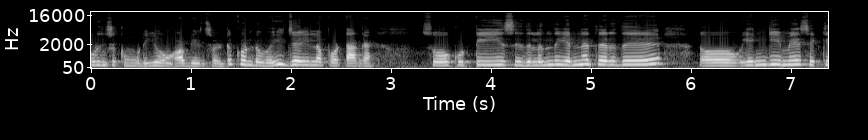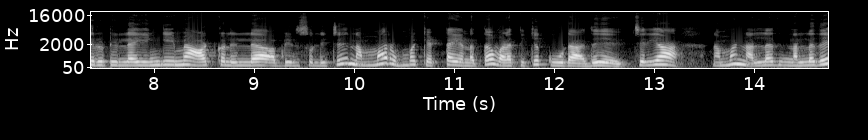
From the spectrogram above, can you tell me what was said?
புரிஞ்சுக்க முடியும் அப்படின்னு சொல்லிட்டு கொண்டு போய் ஜெயிலில் போட்டாங்க. ஸோ குட்டீஸ் இதுலேருந்து என்ன தருது? எங்கேயுமே செக்யூரிட்டி இல்லை எங்கேயுமே ஆட்கள் இல்லை அப்படின்னு சொல்லிட்டு நம்ம ரொம்ப கெட்ட எண்ணத்தை வளர்த்திக்க கூடாது. சரியா? நம்ம நல்லது நல்லதே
